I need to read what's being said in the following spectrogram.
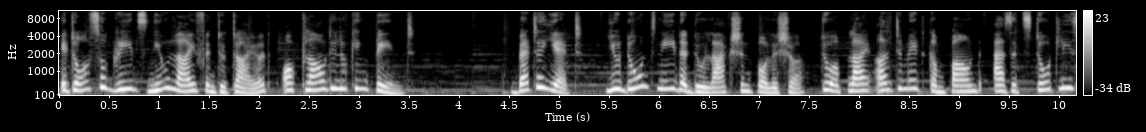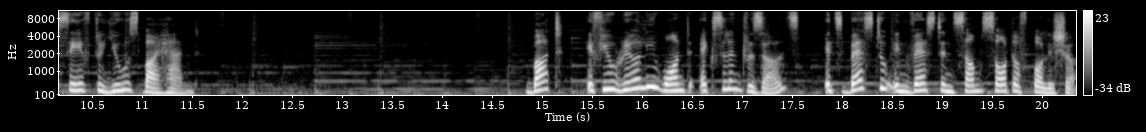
It also breathes new life into tired or cloudy looking paint. Better yet, you don't need a dual action polisher to apply Ultimate Compound as it's totally safe to use by hand. But, if you really want excellent results, it's best to invest in some sort of polisher.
